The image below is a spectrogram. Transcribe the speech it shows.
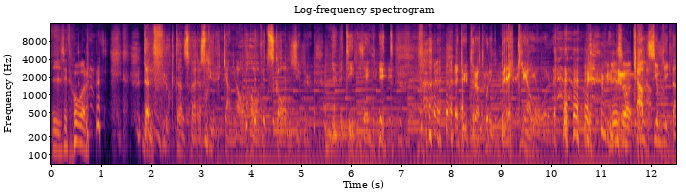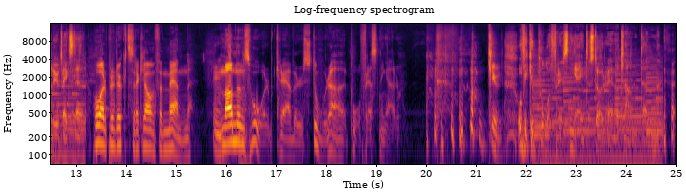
i sitt hår. Den fruktansvärda styrkan av havets skaldjur nu är tillgängligt. är du trött på ditt bräckliga hår? Vill Det är du ha så- kalciumliknande utväxter? Hårproduktsreklam för män. Mannens hår kräver stora påfrestningar. Gud, och vilken påfrestning är inte större än Atlanten?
